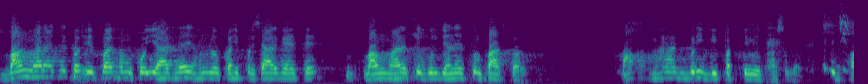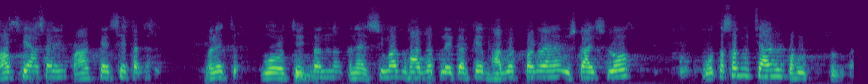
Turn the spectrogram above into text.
बांग महाराज जी को एक बार हमको याद है हम लोग कहीं प्रचार गए थे। बांग महाराज के गुरु जाने तुम पाठ करो। महाराज बड़ी विपत्ति में फंस गए। अब क्या करें? पाठ कैसे करें? मैंने तो वो चैतन्य श्रीमद भागवत लेकर के भागवत पढ़ रहे हैं उसका श्लोक वो तो सब उच्चारण बहुत सुंदर।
